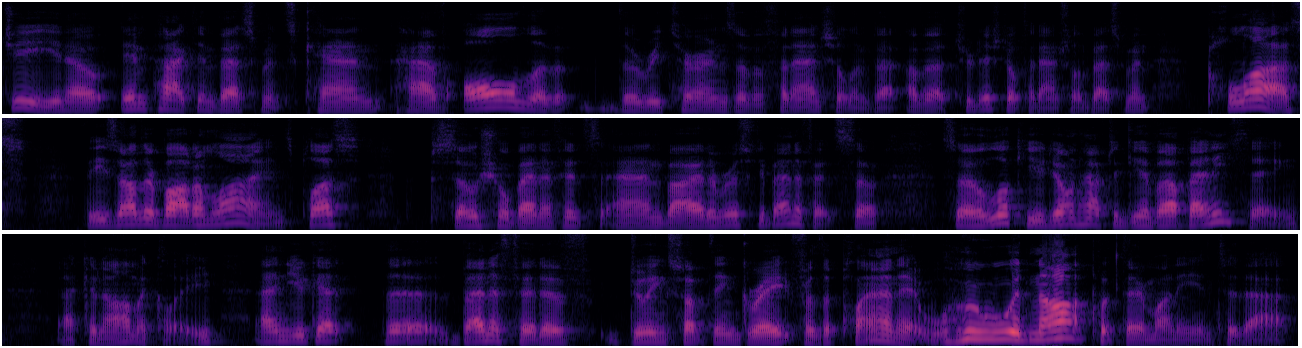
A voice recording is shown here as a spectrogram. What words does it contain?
gee, you know, impact investments can have all the, the returns of a financial inve- of a traditional financial investment plus these other bottom lines, plus social benefits and biodiversity benefits. So, so look, you don't have to give up anything economically, and you get the benefit of doing something great for the planet. Who would not put their money into that?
